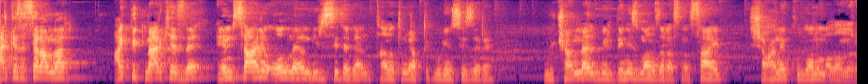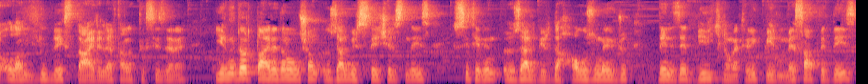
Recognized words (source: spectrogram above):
Herkese selamlar. Akbük merkezde emsali olmayan bir siteden tanıtım yaptık bugün sizlere. Mükemmel bir deniz manzarasına sahip şahane kullanım alanları olan dubleks daireler tanıttık sizlere. 24 daireden oluşan özel bir site içerisindeyiz. Sitenin özel bir de havuzu mevcut. Denize 1 kilometrelik bir mesafedeyiz.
